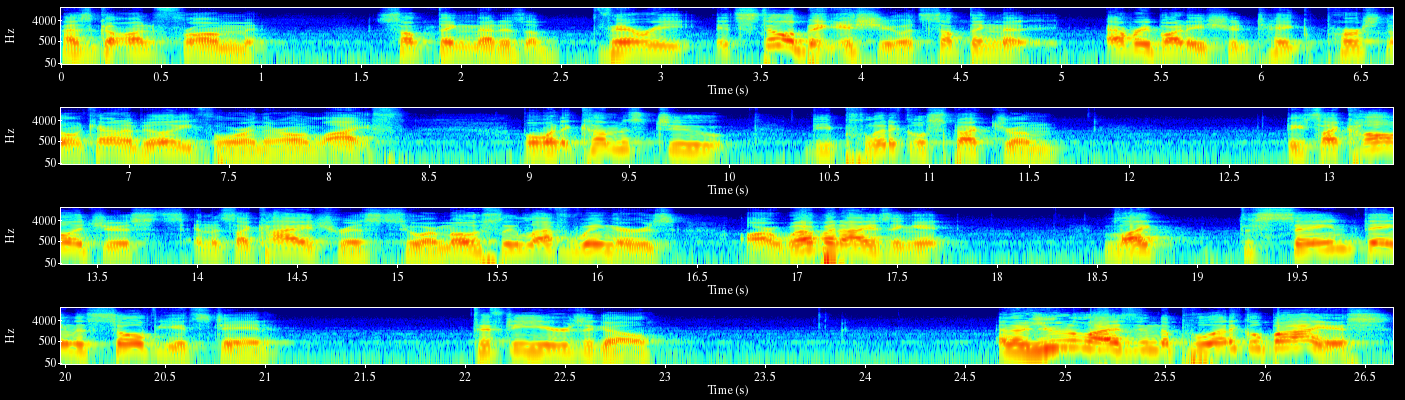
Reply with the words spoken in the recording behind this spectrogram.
has gone from something that is a very, it's still a big issue. It's something that everybody should take personal accountability for in their own life. But when it comes to the political spectrum, the psychologists and the psychiatrists, who are mostly left wingers, are weaponizing it like the same thing the Soviets did 50 years ago and they're utilizing the political bias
